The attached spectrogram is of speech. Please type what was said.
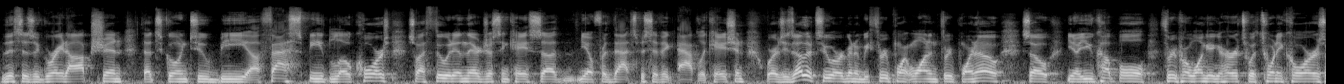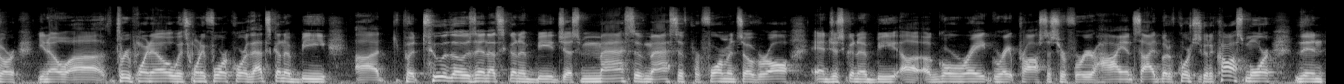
this is a great option that's going to be uh, fast speed, low cores. So I threw it in there just in case, uh, you know, for that specific application whereas these other two are going to be 3.1 and 3.0. So, you know, you couple 3.1 gigahertz with 20 cores or, you know, uh, 3.0 with 24 core, that's going to be, uh, put two of those in, that's going to be just massive, massive performance overall and just going to be a, a, great, great processor for your high end side. But of course, it's going to cost more than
